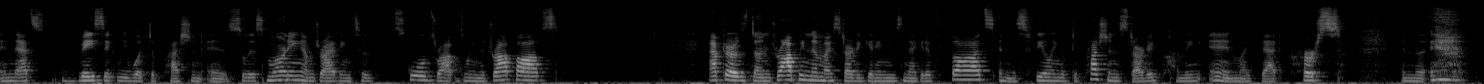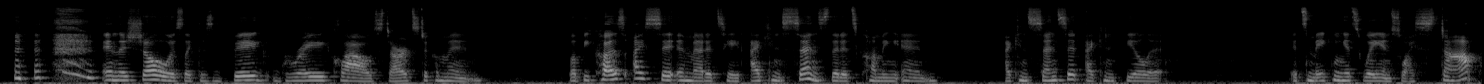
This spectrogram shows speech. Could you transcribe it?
And that's basically what depression is. So this morning I'm driving to school, drop doing the drop offs after I was done dropping them, I started getting these negative thoughts, and this feeling of depression started coming in, like that curse in the in the show is like this big gray cloud starts to come in. But because I sit and meditate, I can sense that it's coming in. I can sense it, I can feel it. It's making its way in. So I stop,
